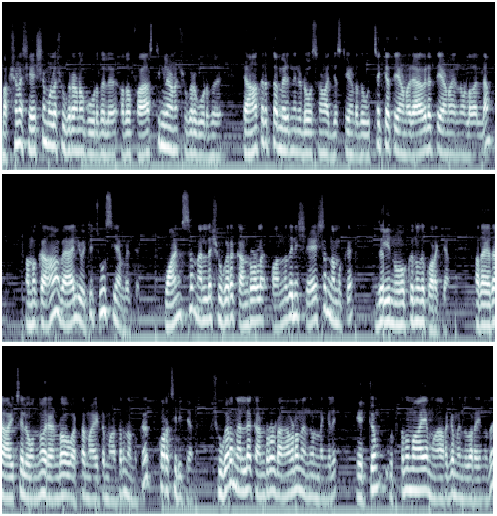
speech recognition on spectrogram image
ഭക്ഷണ ശേഷമുള്ള ഷുഗറാണോ കൂടുതൽ അതോ ഫാസ്റ്റിങ്ങിലാണോ ഷുഗർ കൂടുതൽ രാത്രിത്തെ മരുന്നിന്റെ ഡോസാണോ അഡ്ജസ്റ്റ് ചെയ്യേണ്ടത് ഉച്ചക്കത്തെയാണോ രാവിലത്തെയാണോ എന്നുള്ളതെല്ലാം നമുക്ക് ആ വാല്യൂ വെച്ച് ചൂസ് ചെയ്യാൻ പറ്റും. വൺസ് നല്ല ഷുഗർ കൺട്രോൾ വന്നതിന് ശേഷം നമുക്ക് ഇത് ഈ നോക്കുന്നത് കുറയ്ക്കാം. അതായത് ആഴ്ചയിൽ ഒന്നോ രണ്ടോ വട്ടമായിട്ട് മാത്രം നമുക്ക് കുറച്ചിരിക്കാം. ഷുഗർ നല്ല കൺട്രോൾഡ് ആവണം എന്നുണ്ടെങ്കിൽ ഏറ്റവും ഉത്തമമായ മാർഗം എന്ന് പറയുന്നത്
